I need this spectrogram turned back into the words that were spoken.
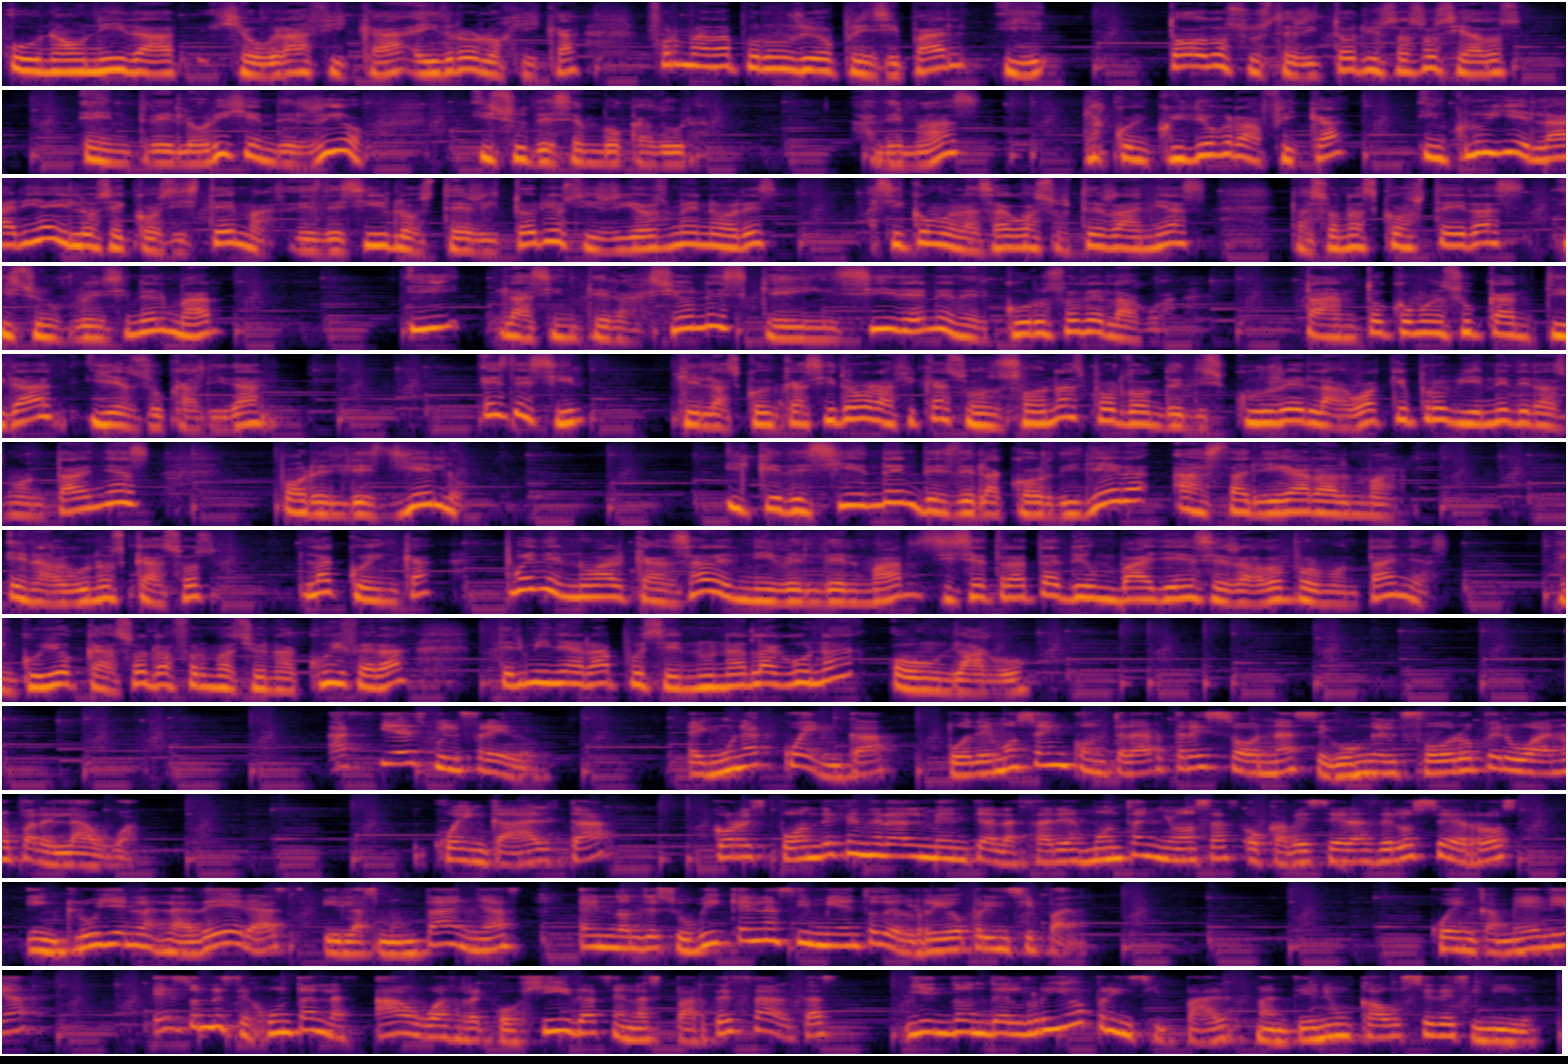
una unidad geográfica e hidrológica formada por un río principal y todos sus territorios asociados entre el origen del río y su desembocadura. Además, la cuenca hidrográfica incluye el área y los ecosistemas, es decir, los territorios y ríos menores así como las aguas subterráneas, las zonas costeras y su influencia en el mar, y las interacciones que inciden en el curso del agua, tanto como en su cantidad y en su calidad. Es decir, que las cuencas hidrográficas son zonas por donde discurre el agua que proviene de las montañas por el deshielo y que descienden desde la cordillera hasta llegar al mar. En algunos casos, la cuenca puede no alcanzar el nivel del mar si se trata de un valle encerrado por montañas, en cuyo caso la formación acuífera terminará pues en una laguna o un lago. Así es, Wilfredo. En una cuenca podemos encontrar tres zonas según el Foro Peruano para el Agua. Cuenca alta, corresponde generalmente a las áreas montañosas o cabeceras de los cerros, incluyen las laderas y las montañas en donde se ubica el nacimiento del río principal. Cuenca media es donde se juntan las aguas recogidas en las partes altas y en donde el río principal mantiene un cauce definido.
